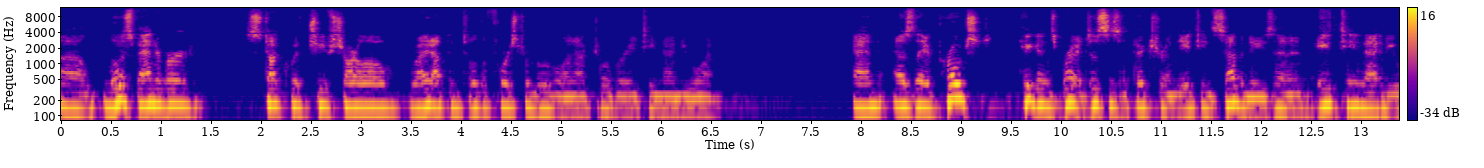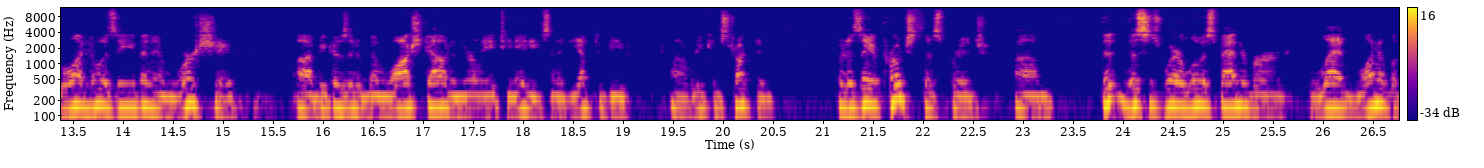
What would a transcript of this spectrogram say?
Uh, Louis Vanderburg stuck with Chief Charlo right up until the forced removal in October 1891. And as they approached Higgins Bridge, this is a picture in the 1870s, and in 1891, it was even in worse shape uh, because it had been washed out in the early 1880s and had yet to be uh, reconstructed. But as they approached this bridge, um, th this is where Louis Vanderburg led one of the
